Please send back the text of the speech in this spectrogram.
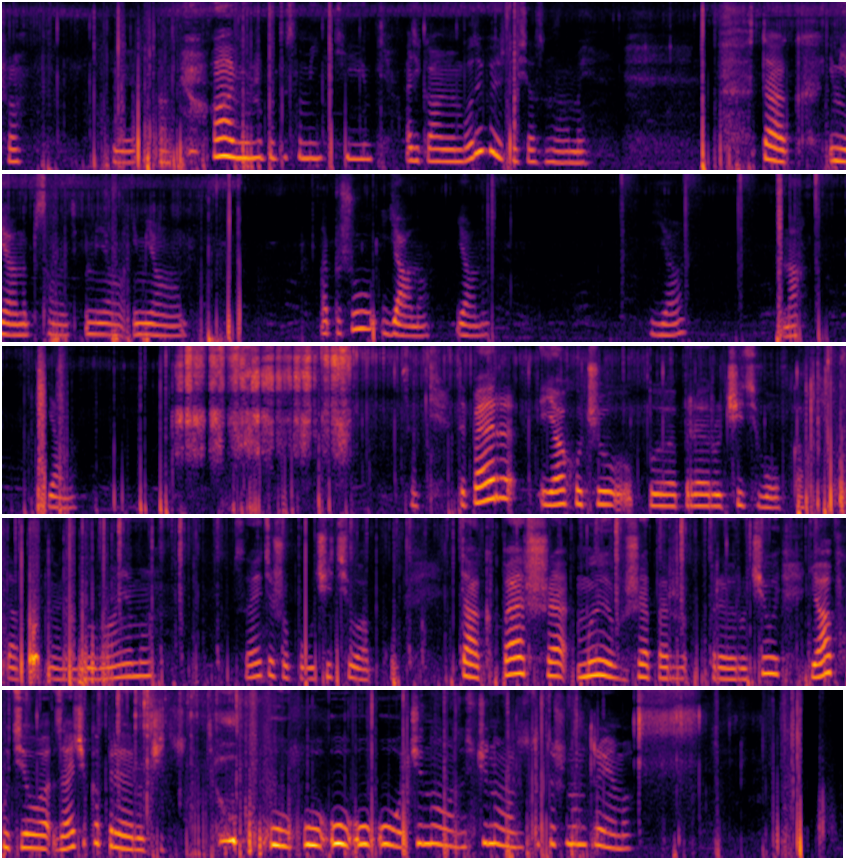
Що? І... А. а, він вже буде з нами йти. А цікаво, він буде битися з нами? Так, ім'я написала. Ім'я, ім'я. Напишу Яна. Яна. Я. На. Яна. Все. Тепер я хочу приручити вовка. Так, набиваємо. Знаєте, щоб отримати лапку. Так, перше ми вже приручили. Я б хотіла зайчика приручити. О, о, о, о, о, чинозис, чинозис, це те, що нам треба.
